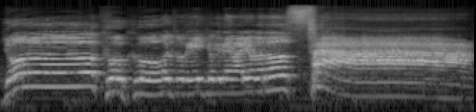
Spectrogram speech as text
よーここ、お上元気よくね、マリオカドさあ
